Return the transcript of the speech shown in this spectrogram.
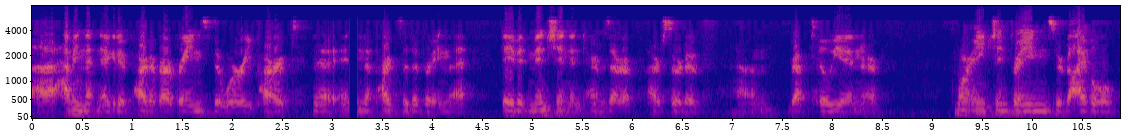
uh, having that negative part of our brains, the worry part, uh, in the parts of the brain that David mentioned in terms of our, our sort of um, reptilian or more ancient brain survival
